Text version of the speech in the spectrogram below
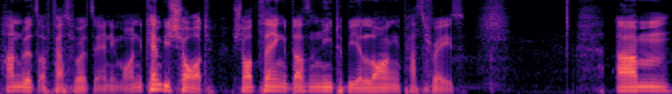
hundreds of passwords anymore. And it can be short, short thing. It doesn't need to be a long passphrase. Um,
